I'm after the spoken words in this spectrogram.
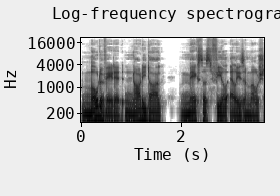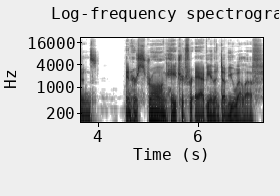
motivated, Naughty Dog makes us feel Ellie's emotions and her strong hatred for Abby and the WLF.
